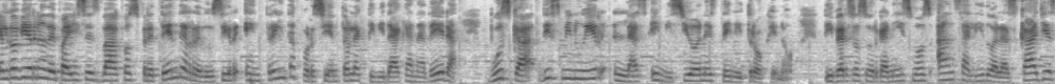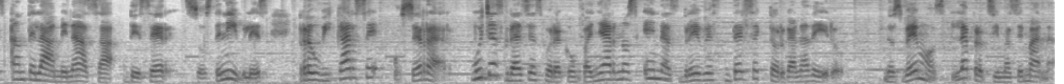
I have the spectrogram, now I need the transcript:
El gobierno de Países Bajos pretende reducir en 30% la actividad ganadera, busca disminuir las emisiones de nitrógeno. Diversos organismos han salido a las calles ante la amenaza de ser sostenibles, reubicarse o cerrar. Muchas gracias por acompañarnos en las breves del sector ganadero. Nos vemos la próxima semana.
